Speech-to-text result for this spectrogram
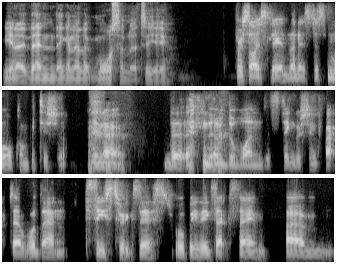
you know then they're going to look more similar to you. Precisely and then it's just more competition you know? The, the the one distinguishing factor will then cease to exist. Will be the exact same. Um,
